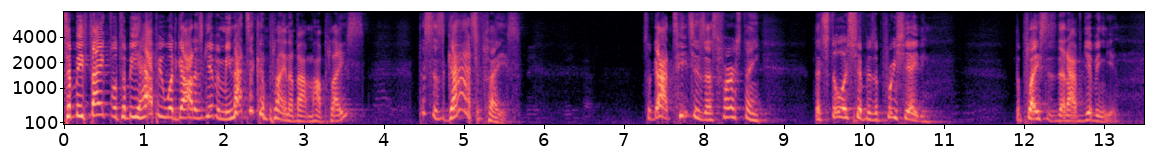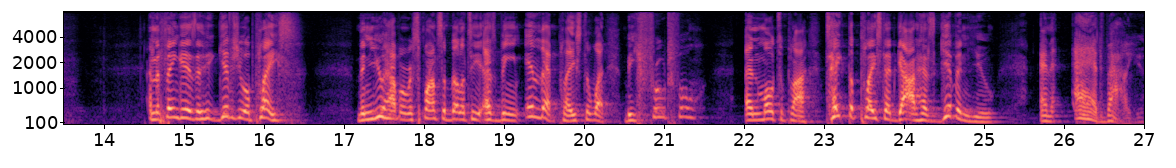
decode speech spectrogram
To be thankful, to be happy with what God has given me, not to complain about my place. This is God's place. So God teaches us first thing that stewardship is appreciating the places that I've given you. And the thing is, if He gives you a place, then you have a responsibility as being in that place to what? Be fruitful and multiply. Take the place that God has given you and add value.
